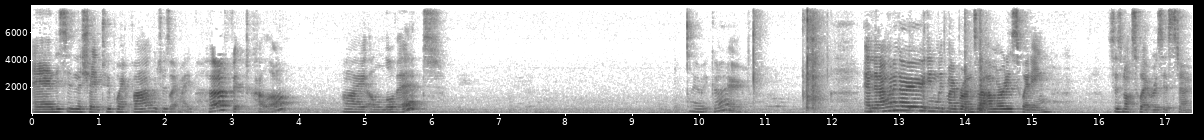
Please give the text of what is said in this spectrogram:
And this is in the shade 2.5, which is like my perfect color. I love it. There we go. And then I'm gonna go in with my bronzer. I'm already sweating. This is not sweat resistant.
